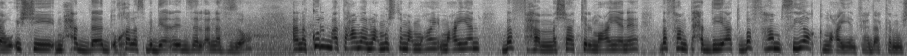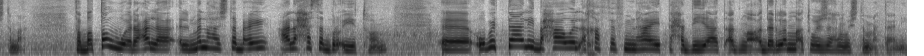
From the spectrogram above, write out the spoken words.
أو شيء محدد وخلص بدي أنزل أنفذه. أنا كل ما أتعامل مع مجتمع معين بفهم مشاكل معينة بفهم تحديات وبفهم سياق معين في هذاك المجتمع. فبطور على المنهج تبعي على حسب رؤيتهم. آه، وبالتالي بحاول أخفف من هاي التحديات قد ما أقدر لما أتوجه لمجتمع ثاني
